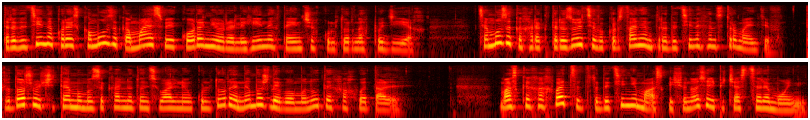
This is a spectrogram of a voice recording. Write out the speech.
Традиційна корейська музика має свої корені у релігійних та інших культурних подіях. Ця музика характеризується використанням традиційних інструментів. Продовжуючи тему музикально-танцювальної культури, неможливо оминути хахветаль. Маски хахвет це традиційні маски, що носять під час церемоній.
